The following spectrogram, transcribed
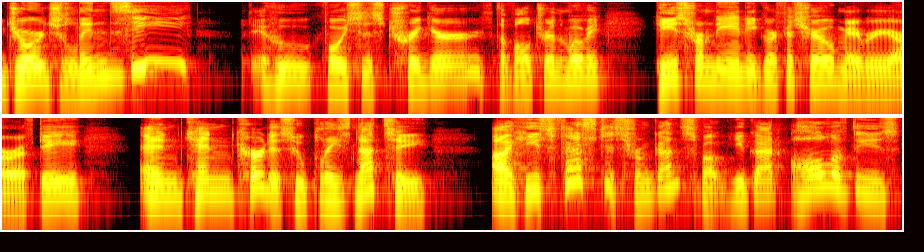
George Lindsay, who voices Trigger, the vulture in the movie. He's from the Andy Griffith Show, Mayberry RFD and Ken Curtis, who plays Nutsy, uh, he's Festus from Gunsmoke. You got all of these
